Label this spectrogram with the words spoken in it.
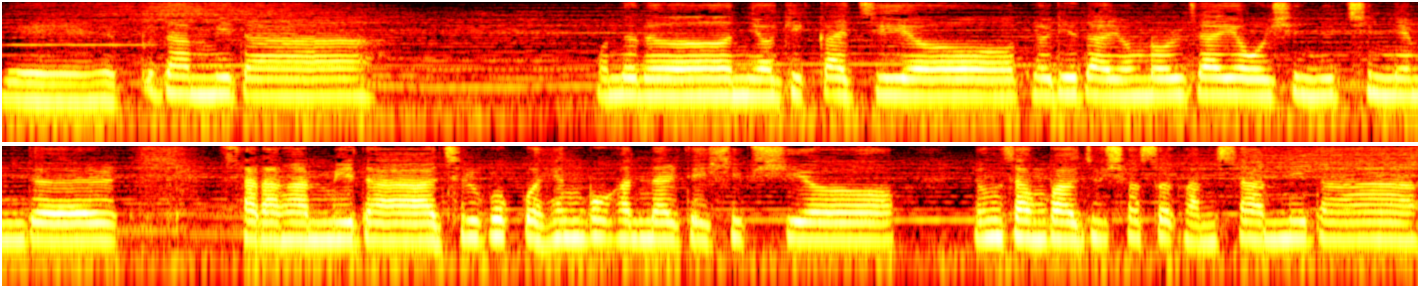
예쁘답니다. 오늘은 여기까지요. 별이다 용 놀자에 오신 유치님들 사랑합니다. 즐겁고 행복한 날 되십시오. 영상 봐주셔서 감사합니다.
